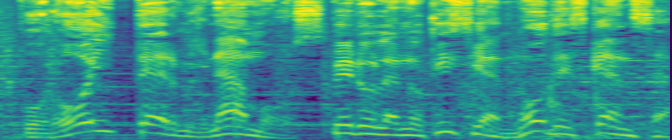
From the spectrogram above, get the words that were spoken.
Por hoy terminamos, pero la noticia no descansa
